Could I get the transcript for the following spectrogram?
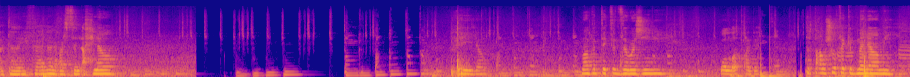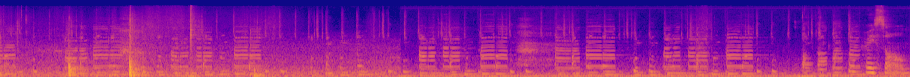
أتاري فعلا عرس الأحلام؟ هيلا ما بدك تتزوجيني؟ والله تعبت. صرت عم شوفك بمنامي. عصام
